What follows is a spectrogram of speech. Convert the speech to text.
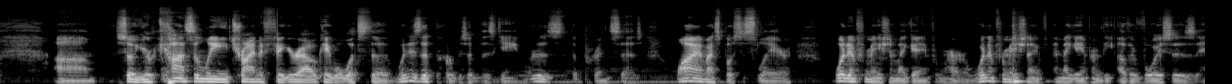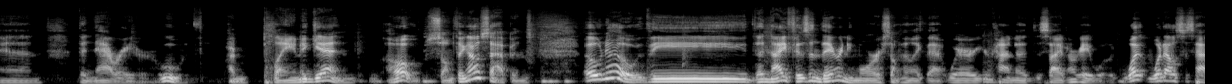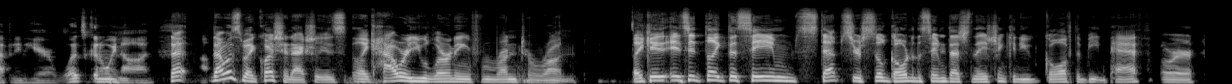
Um, so you're constantly trying to figure out, okay, well, what's the what is the purpose of this game? What is the princess? Why am I supposed to slay her? What information am I getting from her? What information am I getting from the other voices and the narrator? Ooh, I'm playing again. Oh, something else happens. Oh no, the the knife isn't there anymore, or something like that. Where you're hmm. kind of deciding, okay, well, what what else is happening here? What's going on? That that um, was my question actually is like how are you learning from run to run? Like is it like the same steps you're still going to the same destination? Can you go off the beaten path or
